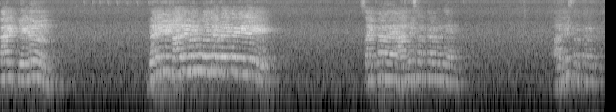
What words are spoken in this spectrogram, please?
काय केलं. गरिबी जाणे म्हणून कोणते प्रयत्न केले. सरकार आहे आजही सरकारमध्ये आहे. आजही सरकारमध्ये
